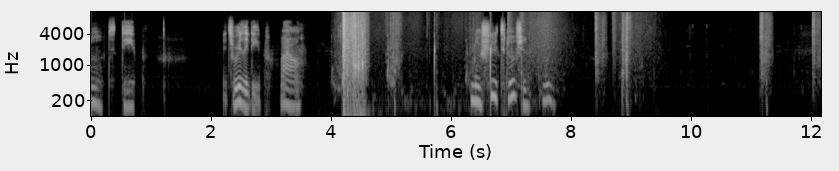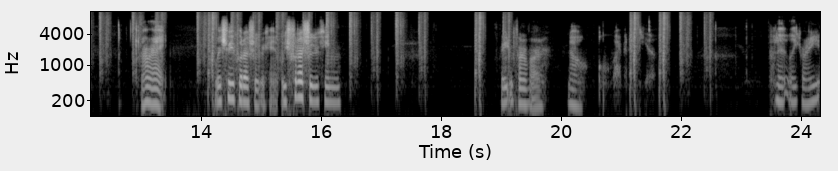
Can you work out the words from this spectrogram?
Ooh, it's deep. It's really deep. Wow. No shoot, it's an ocean. Ooh. Alright. Where should we put our sugar cane? We should put our sugar cane right in front of our... No. Oh, I have an idea. Put it, like, right...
